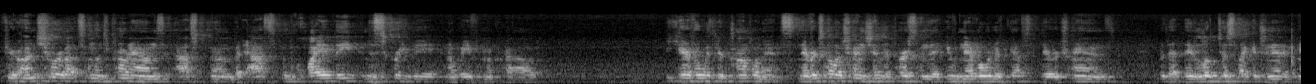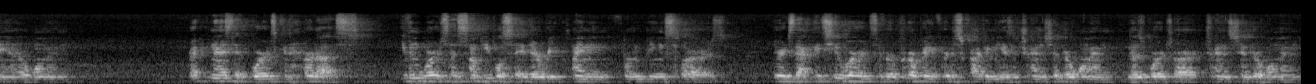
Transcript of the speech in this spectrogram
If you're unsure about someone's pronouns, ask them, but ask them quietly and discreetly and away from a crowd. Be careful with your compliments. Never tell a transgender person that you never would have guessed they were trans, or that they look just like a genetic man or woman. Recognize that words can hurt us, even words that some people say they're reclaiming from being slurs. There are exactly two words that are appropriate for describing me as a transgender woman, those words are transgender woman.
